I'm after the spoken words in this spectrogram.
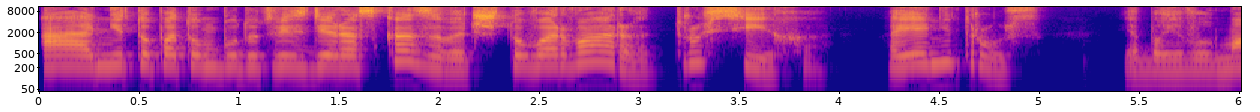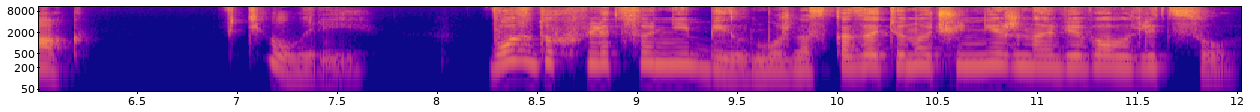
А не то потом будут везде рассказывать, что Варвара — трусиха, а я не трус. Я боевой маг. В теории. Воздух в лицо не бил, можно сказать, он очень нежно овивал лицо.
